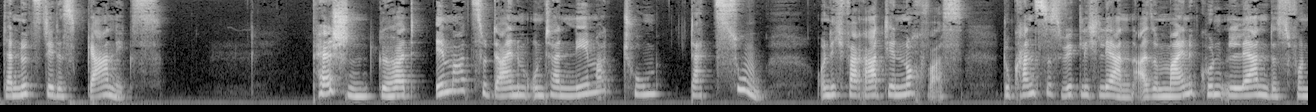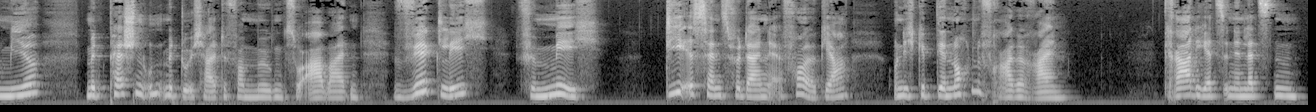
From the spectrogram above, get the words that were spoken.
dann nützt dir das gar nichts. Passion gehört immer zu deinem Unternehmertum dazu. Und ich verrate dir noch was. Du kannst es wirklich lernen. Also meine Kunden lernen das von mir, mit Passion und mit Durchhaltevermögen zu arbeiten. Wirklich für mich die Essenz für deinen Erfolg, ja? Und ich gebe dir noch eine Frage rein. Gerade jetzt in den letzten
